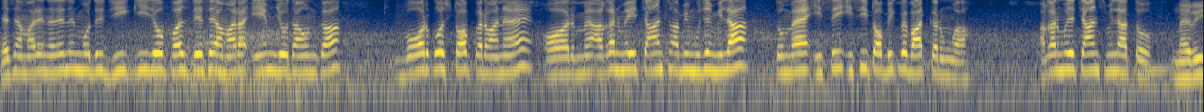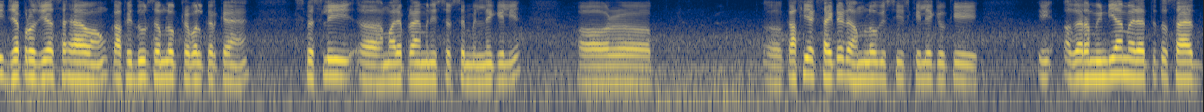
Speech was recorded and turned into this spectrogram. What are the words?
जैसे हमारे नरेंद्र मोदी जी की जो फ़र्स्ट डे से हमारा एम जो था उनका वॉर को स्टॉप करवाना है। और मैं, अगर मेरी चांस अभी मुझे मिला तो मैं इसी इसी टॉपिक पे बात करूँगा। अगर मुझे चांस मिला तो। मैं भी जयप्रोजिया से आया हुआ हूँ। काफ़ी दूर से हम लोग ट्रेवल करके आए हैं। स्पेशली हमारे प्राइम मिनिस्टर से मिलने के लिए। और काफ़ी एक्साइटेड हम लोग इस चीज़ के लिए क्योंकि अगर हम इंडिया में रहते तो शायद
